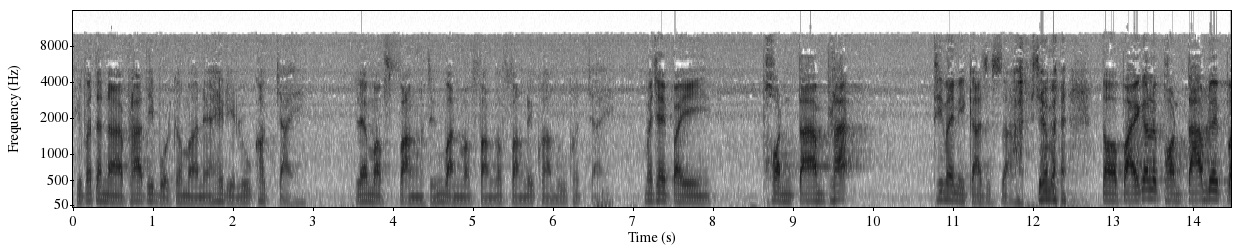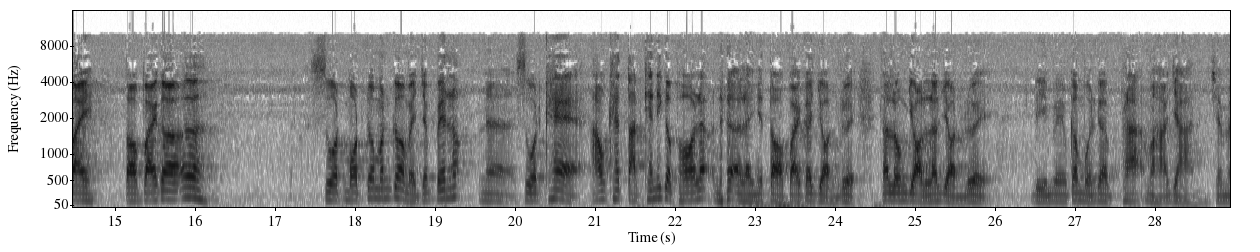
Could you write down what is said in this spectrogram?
คือพัฒนาพระที่บวชเข้ามาเนี่ยให้เรียนรู้เข้าใจ แล้วมาฟังถึงวันมาฟังก็ฟังด้วยความรู้เข้าใจ ไม่ใช่ไปผ่อนตามพระที่ไม่มีการศึกษาใช่ไหมต่อไปก็เลยผ่อนตามเรื่อยไป ต่อไปก็ เออ สวดหมดก็มันก็ไม่จำเป็นแล้วนะสวดแค่ เอาแค่ตัดแค่นี้ก็พอแล้วนะอะไรเงี้ยต่อไปก็หย่อนเรื่อย ถ้าลงหย่อนแล้วหย่อนเรื่อย ดีไหมก็เหมือนกับพระมหายานใช่ไหม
